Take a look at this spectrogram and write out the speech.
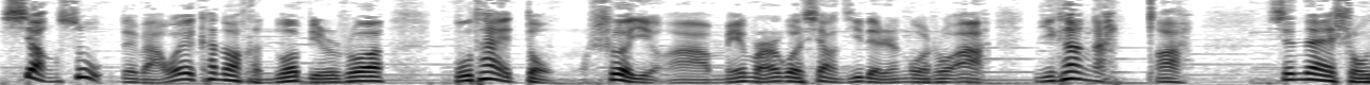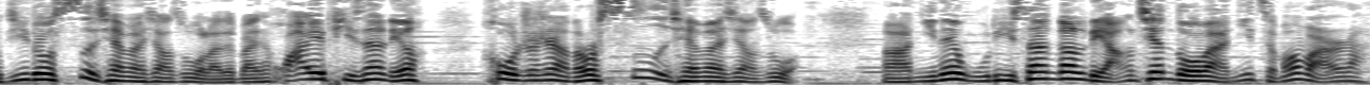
像素，对吧？我也看到很多，比如说不太懂摄影啊，没玩过相机的人跟我说啊，你看看啊，现在手机都四千万像素了，对吧？华为 P 三零后置摄像头四千万像素啊，你那五 D 三刚两千多万，你怎么玩啊？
